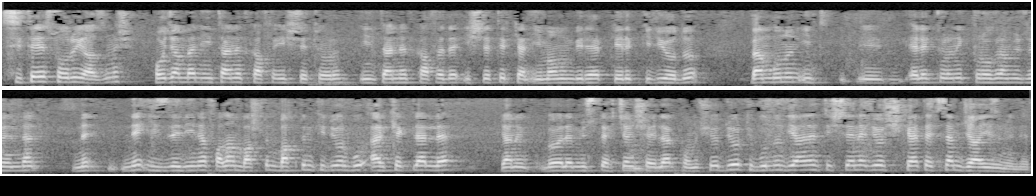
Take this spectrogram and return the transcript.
siteye soru yazmış. Hocam ben internet kafe işletiyorum. İnternet kafede işletirken imamın biri hep gelip gidiyordu. Ben bunun e, elektronik program üzerinden ne, ne izlediğine falan baktım. Baktım ki diyor bu erkeklerle yani böyle müstehcen şeyler konuşuyor. Diyor ki bunun Diyanet İşleri'ne diyor şikayet etsem caiz midir?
